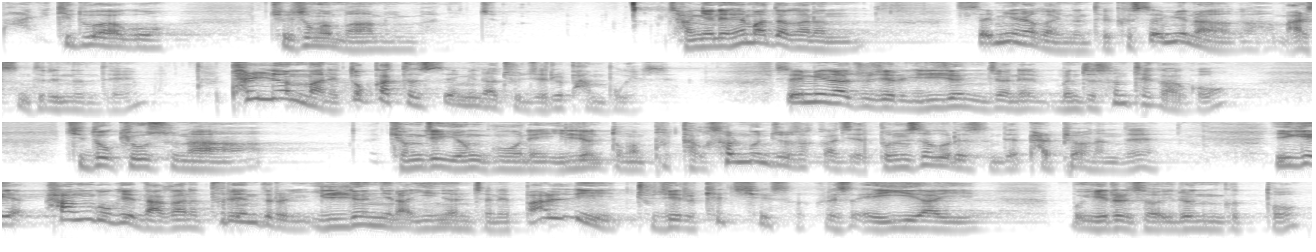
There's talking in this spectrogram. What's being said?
많이 기도하고 죄송한 마음이 많이 있죠. 작년에 해마다 가는 세미나가 있는데 그 세미나가 말씀드렸는데 8년 만에 똑같은 세미나 주제를 반복했어요. 세미나 주제를 1년 전에 먼저 선택하고 지도 교수나 경제연구원에 1년 동안 붙하고 설문조사까지 분석을 했는데 발표하는데 이게 한국에 나가는 트렌드를 1년이나 2년 전에 빨리 주제를 캐치해서 그래서 AI 뭐 예를 들어서 이런 것도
